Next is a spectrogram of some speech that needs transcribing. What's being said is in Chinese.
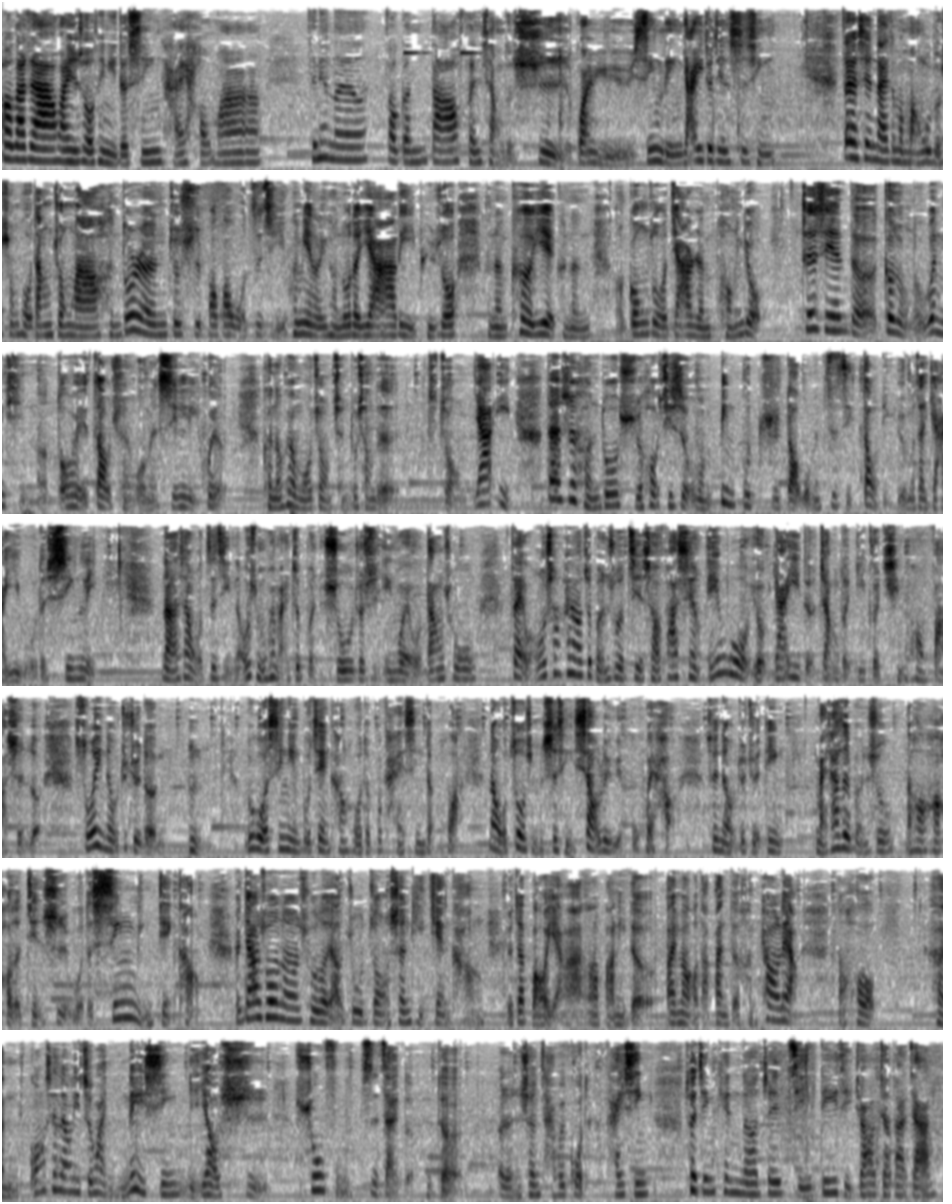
Hello，大家欢迎收听。你的心还好吗？今天呢，要跟大家分享的是关于心灵压抑这件事情。在现代这么忙碌的生活当中啊，很多人就是包括我自己，会面临很多的压力，比如说可能课业，可能呃工作、家人、朋友。这些的各种的问题呢，都会造成我们心里会有可能会有某种程度上的这种压抑，但是很多时候其实我们并不知道我们自己到底有没有在压抑我的心理。那像我自己呢，为什么会买这本书？就是因为我当初在网络上看到这本书的介绍，发现诶，我有压抑的这样的一个情况发生了，所以呢，我就觉得嗯。如果心灵不健康，活得不开心的话，那我做什么事情效率也不会好。所以呢，我就决定买他这本书，然后好好的检视我的心灵健康。人家说呢，除了要注重身体健康，有在保养啊，然后把你的外貌打扮得很漂亮，然后很光鲜亮丽之外，你内心也要是舒服自在的，你的人生才会过得很开心。所以今天呢，这一集第一集就要教大家，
